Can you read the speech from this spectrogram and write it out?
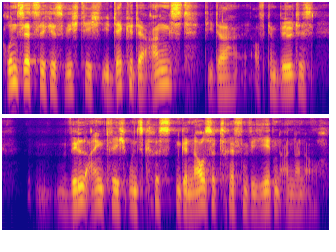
Grundsätzlich ist wichtig, die Decke der Angst, die da auf dem Bild ist, will eigentlich uns Christen genauso treffen wie jeden anderen auch.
